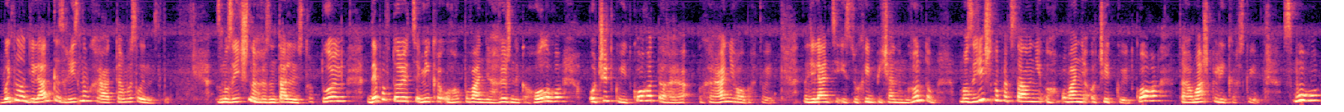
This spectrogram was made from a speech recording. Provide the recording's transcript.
виділено ділянки з різним характером рослинності. З мозаїчно горизонтальною структурою, де повторюється мікроугрупування грижника голого, очітку їдкого та грані Робертової. На ділянці із сухим піщаним ґрунтом мозаїчно представлені угрупування очітку їдкого та ромашки лікарської, смугу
